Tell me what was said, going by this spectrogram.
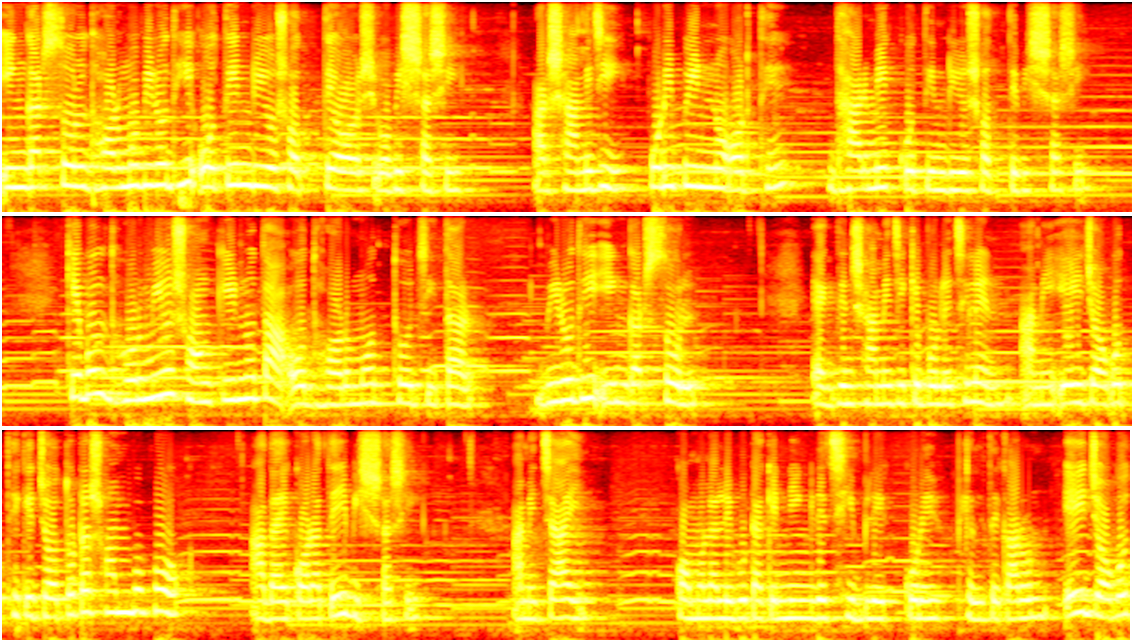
ইঙ্গারসোল ধর্মবিরোধী অতীন্দ্রিয় অস- অবিশ্বাসী আর স্বামীজি পরিপূর্ণ অর্থে ধার্মিক অতীন্দ্রিয় সত্ত্বে বিশ্বাসী। কেবল ধর্মীয় সংকীর্ণতা ও ধর্মধ্ব জিতার বিরোধী ইঙ্গারসোল একদিন স্বামীজিকে বলেছিলেন, আমি এই জগৎ থেকে যতটা সম্ভব হোক আদায় করাতেই বিশ্বাসী। আমি চাই কমলা লেবুটাকে নিংড়ে ছিবড়ে করে ফেলতে, কারণ এই জগৎ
